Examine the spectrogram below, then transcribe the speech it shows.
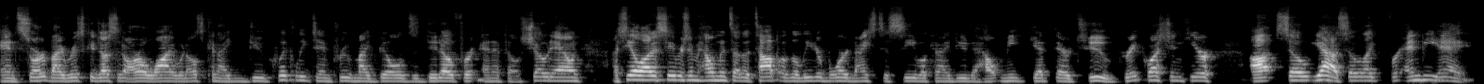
and sort by risk adjusted ROI. What else can I do quickly to improve my builds? Ditto for NFL Showdown. I see a lot of SaberSim helmets at the top of the leaderboard. Nice to see. What can I do to help me get there too? Great question here. Uh, so yeah, so like for NBA,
